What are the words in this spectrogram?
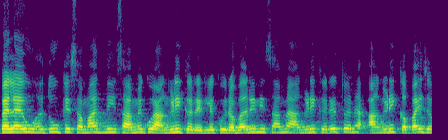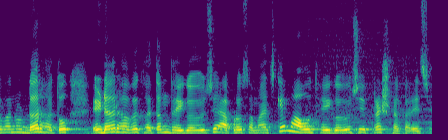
પહેલાં એવું હતું કે સમાજની સામે કોઈ આંગળી કરે, એટલે કોઈ રબારીની સામે આંગળી કરે તો એને આંગળી કપાઈ જવાનો ડર હતો. એ ડર હવે ખતમ થઈ ગયો છે. આપણો સમાજ કેમ આવો થઈ ગયો છે એ પ્રશ્ન કરે છે.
